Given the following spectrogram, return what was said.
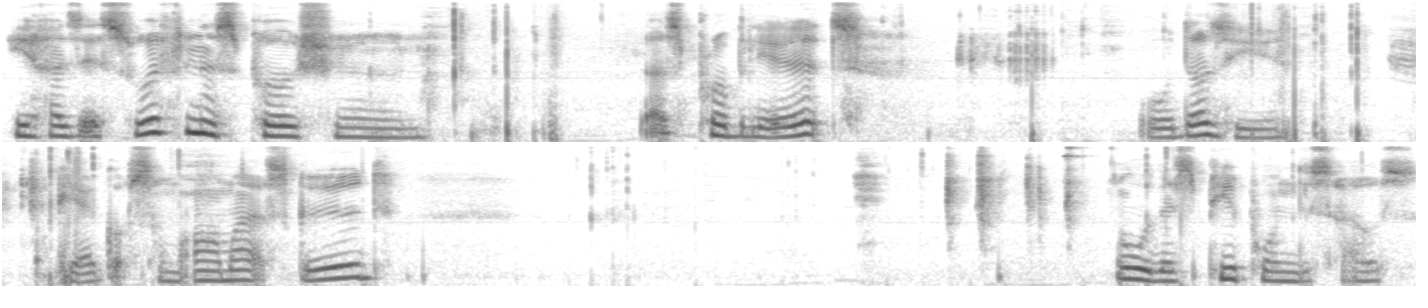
He has a swiftness potion. That's probably it. Or does he? Okay, I got some armor, that's good. Oh, there's people in this house.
